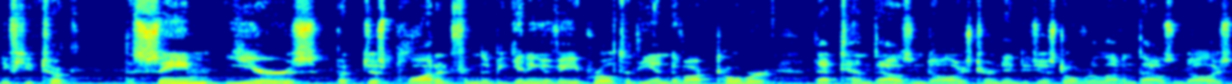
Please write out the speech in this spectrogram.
If you took the same years but just plotted from the beginning of April to the end of October, that $10,000 turned into just over $11,000.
